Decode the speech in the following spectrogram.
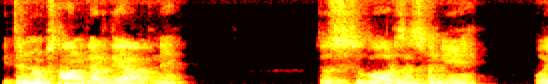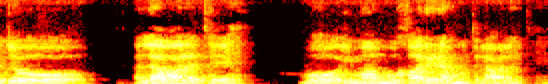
اتنا نقصان کر دیا آپ نے۔ تو غور سے سنیے، وہ جو اللہ والے تھے، وہ امام بخاری رحمۃ اللہ علیہ تھے۔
